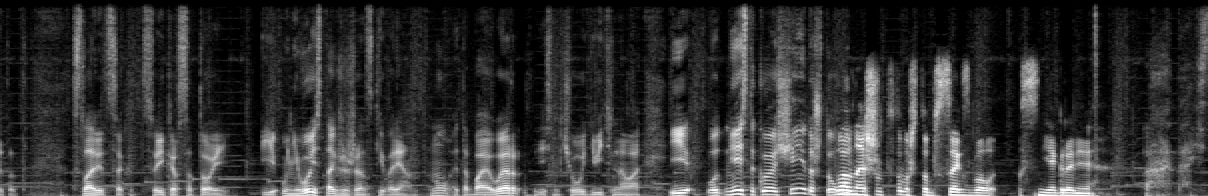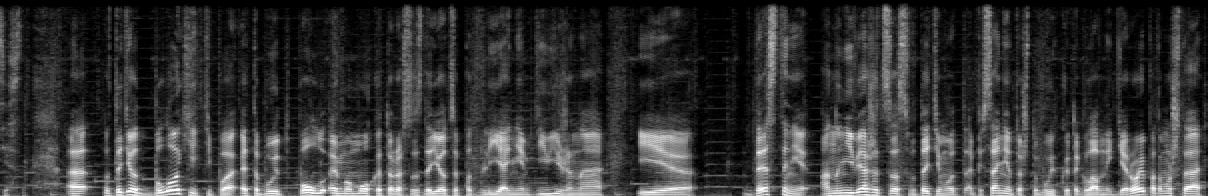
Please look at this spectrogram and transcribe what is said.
этот славится своей красотой. И у него есть также женский вариант. Ну, это BioWare, здесь ничего удивительного. И вот у меня есть такое ощущение, то, что... Главное, чтобы, чтобы секс был с неграми. А, да, естественно. А, вот эти вот блоки, типа, это будет полу-ММО, которое создается под влиянием Division и Destiny, оно не вяжется с вот этим вот описанием, то, что будет какой-то главный герой, потому что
